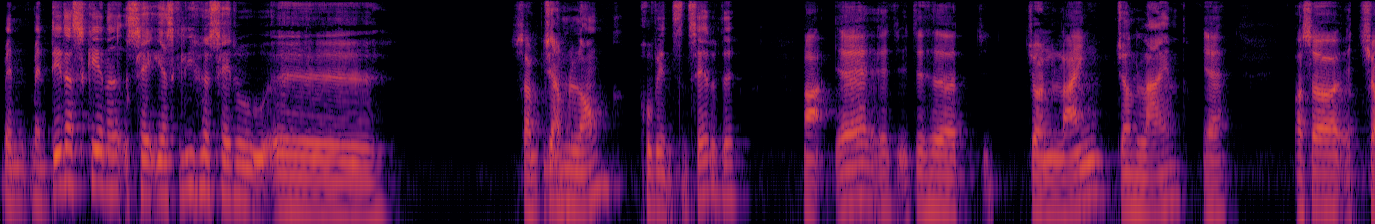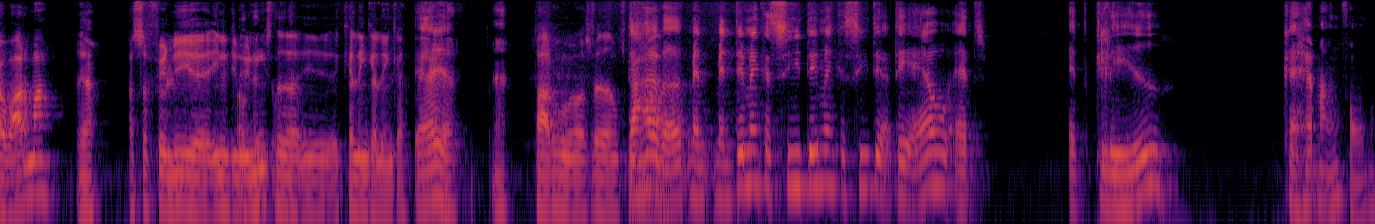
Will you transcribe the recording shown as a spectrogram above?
men, men det, der sker ned... Sag, jeg skal lige høre, sagde du øh, Som, Jamlong-provinsen, sagde du det? Nej, ja, øh, det hedder John Lang, John Line? ja. Og så øh, Shawarma, Ja. og selvfølgelig øh, en af dine okay. yndlingssteder i Kalingalinga. Ja, ja. ja. Der har du også været Der har jeg været, men, men det man kan sige, det man kan sige der, det er jo, at, at glæde kan have mange former.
